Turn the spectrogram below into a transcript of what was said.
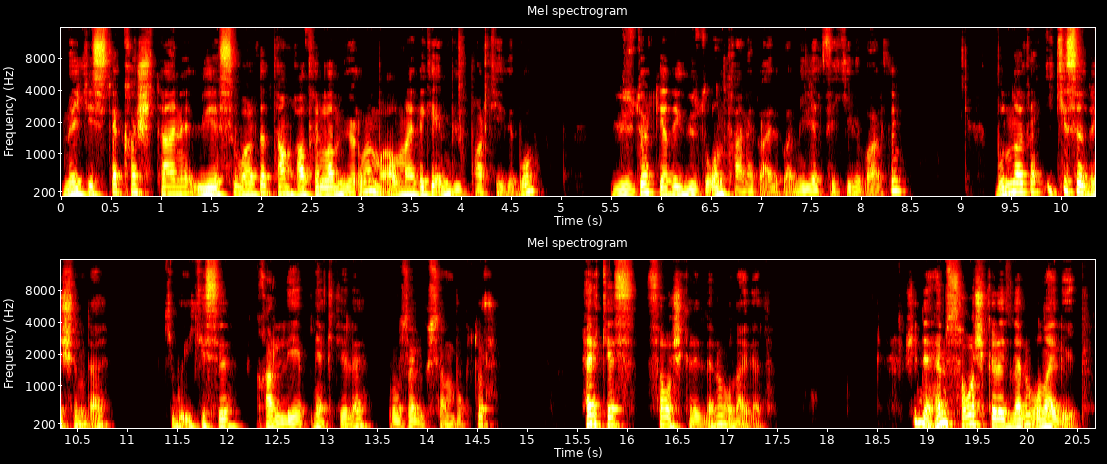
mecliste kaç tane üyesi vardı tam hatırlamıyorum ama Almanya'daki en büyük partiydi bu. 104 ya da 110 tane galiba milletvekili vardı. Bunlardan ikisi dışında ki bu ikisi Karl Liebknecht ile Rosa Luxemburg'tur. Herkes savaş kredilerini onayladı. Şimdi hem savaş kredilerini onaylayıp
